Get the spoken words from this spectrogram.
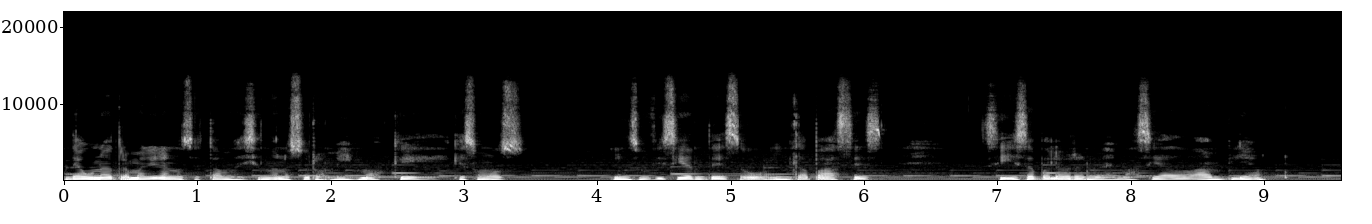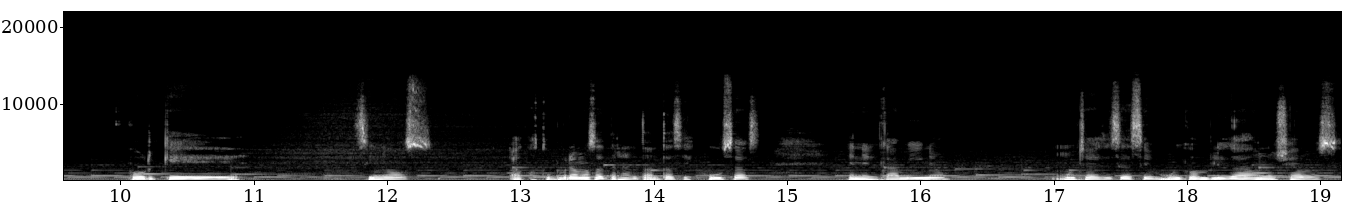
De alguna u otra manera nos estamos diciendo nosotros mismos que, que somos insuficientes o incapaces, si esa palabra no es demasiado amplia, porque si nos acostumbramos a tener tantas excusas en el camino, muchas veces se hace muy complicado, no llevamos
